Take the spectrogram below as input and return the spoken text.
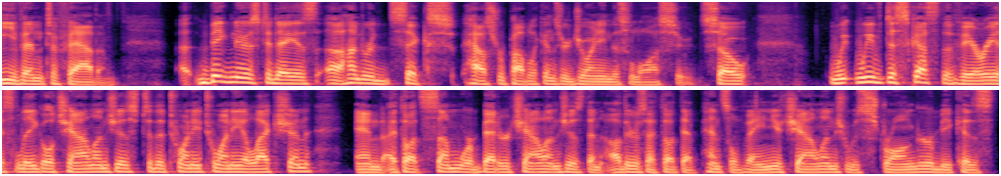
even to fathom. Uh, big news today is 106 House Republicans are joining this lawsuit. So we, have discussed the various legal challenges to the 2020 election, and I thought some were better challenges than others. I thought that Pennsylvania challenge was stronger because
